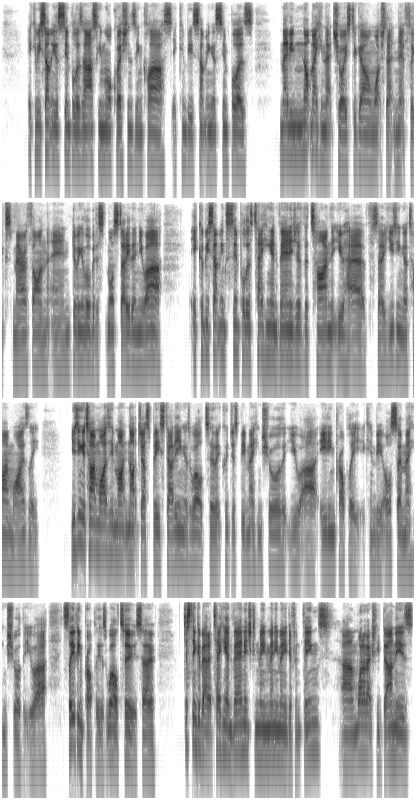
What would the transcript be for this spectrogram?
It can be something as simple as asking more questions in class. It can be something as simple as maybe not making that choice to go and watch that Netflix marathon and doing a little bit more study than you are. It could be something simple as taking advantage of the time that you have. So using your time wisely. Using your time wisely might not just be studying as well too. It could just be making sure that you are eating properly. It can be also making sure that you are sleeping properly as well too. So just think about it. Taking advantage can mean many many different things. Um, what i've actually done is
